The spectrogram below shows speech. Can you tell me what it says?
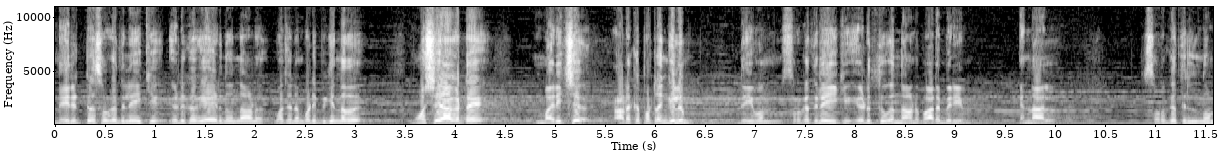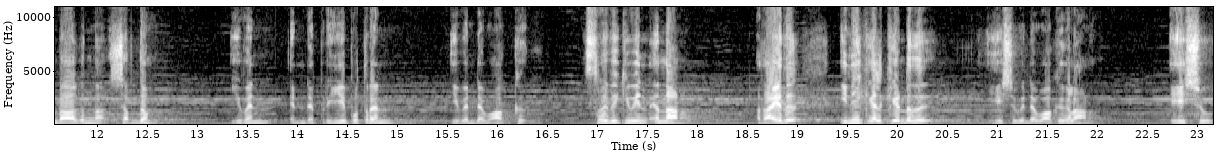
നേരിട്ട് സ്വർഗത്തിലേക്ക് എടുക്കുകയായിരുന്നു എന്നാണ് വചനം പഠിപ്പിക്കുന്നത്. മോശയാകട്ടെ മരിച്ച് അടക്കപ്പെട്ടെങ്കിലും ദൈവം സ്വർഗത്തിലേക്ക് എടുത്തു എന്നാണ് പാരമ്പര്യം. എന്നാൽ സ്വർഗത്തിൽ നിന്നുണ്ടാകുന്ന ശബ്ദം ഇവൻ എന്റെ പ്രിയപുത്രൻ ഇവന്റെ വാക്ക് ശ്രവിക്കുവിൻ എന്നാണ്. അതായത് ഇനി കേൾക്കേണ്ടത് യേശുവിന്റെ വാക്കുകളാണ്. യേശു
